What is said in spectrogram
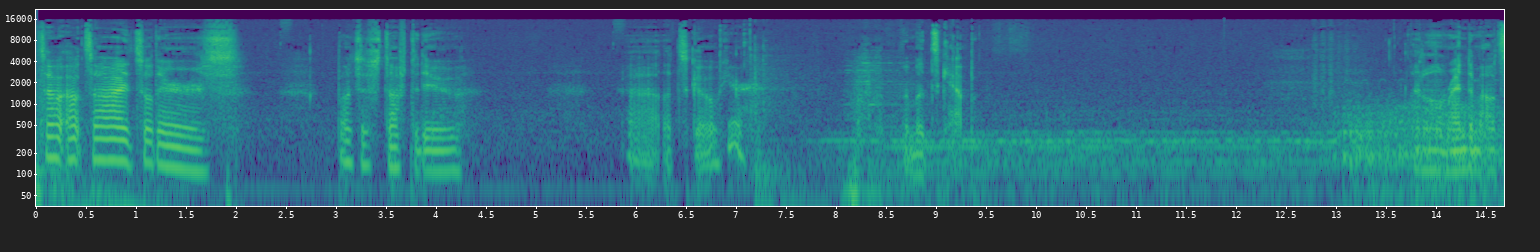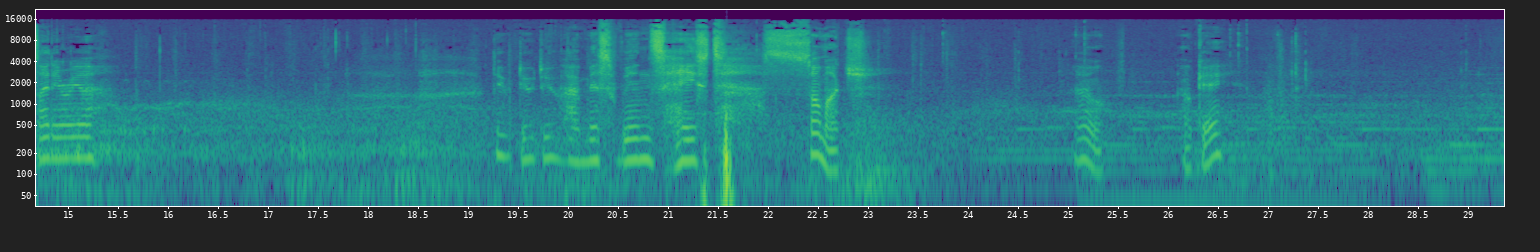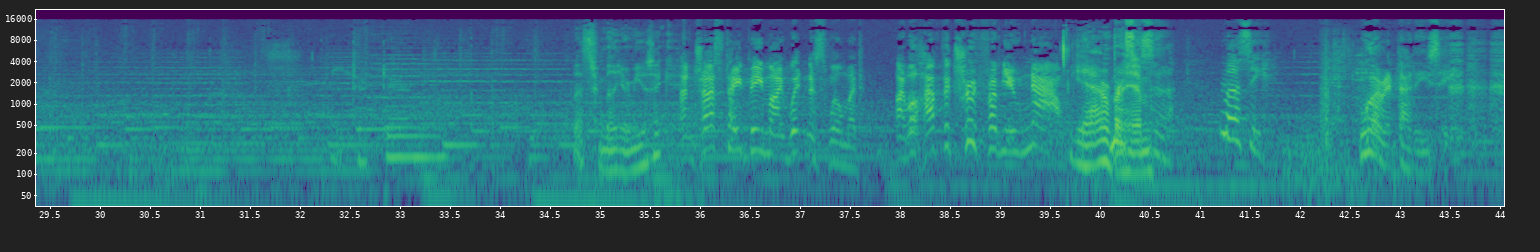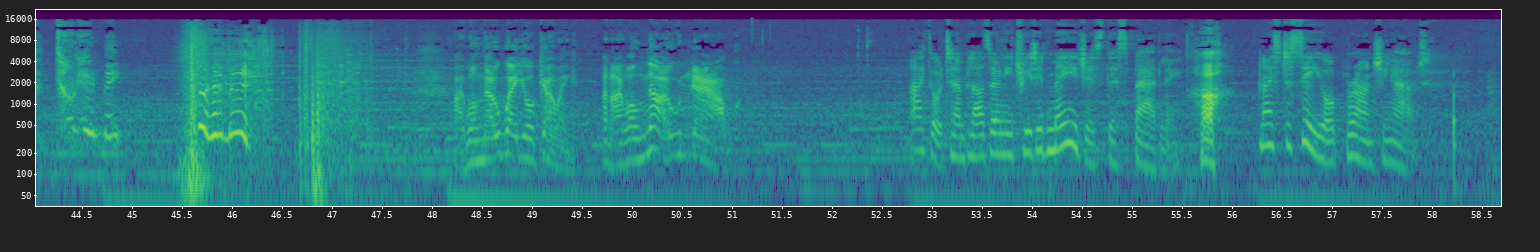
So outside, so there's a bunch of stuff to do. Uh, let's go here. The mud's Camp. Little random outside area. Do do do. I miss Wind's haste so much. Oh. Okay. That's familiar music. And trust they be my witness, Wilmot. I will have the truth from you now. Yeah, I remember him. Sir, mercy! Were it that easy? Don't hit me! Don't hit me. I will know where you're going, and I will know now. I thought Templars only treated mages this badly. Ha. Nice to see you're branching out.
